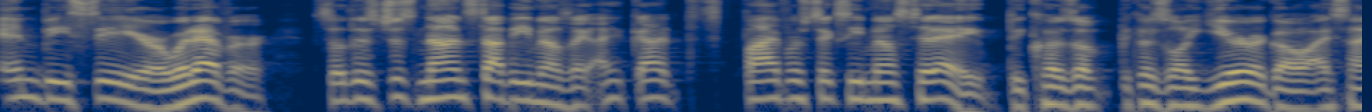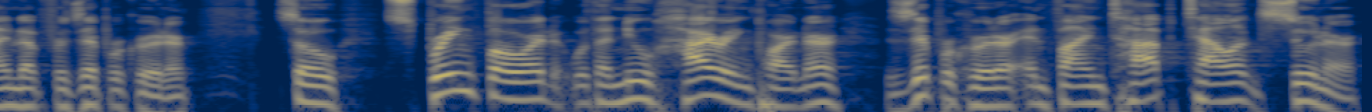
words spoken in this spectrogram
NBC or whatever? So there's just nonstop emails. Like I got five or six emails today because of because a year ago I signed up for ZipRecruiter. So spring forward with a new hiring partner, ZipRecruiter, and find top talent sooner.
